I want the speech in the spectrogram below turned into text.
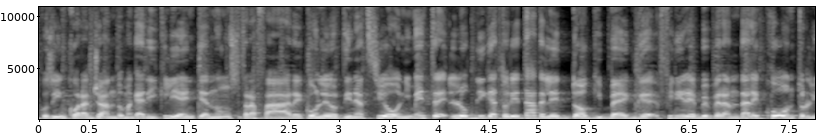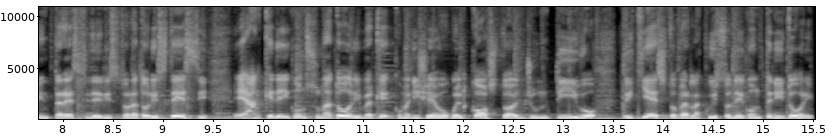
così incoraggiando magari i clienti a non strafare con le ordinazioni, mentre l'obbligatorietà delle doggy bag finirebbe per andare contro gli interessi dei ristoratori stessi e anche dei consumatori perché, come dicevo, quel costo aggiuntivo richiesto per l'acquisto dei contenitori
